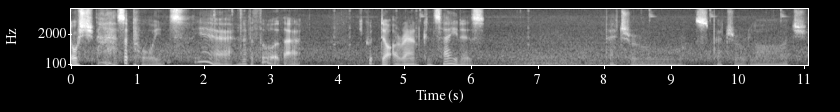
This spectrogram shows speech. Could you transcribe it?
Or that's a point. Yeah, I never thought of that. You could dot around containers petrol, petrol large,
